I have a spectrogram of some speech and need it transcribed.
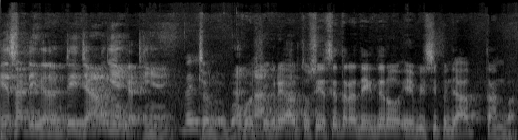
ਇਹ ਸਾਡੀ ਗਾਰੰਟੀ ਜਾਣਗੀਆਂ ਇਕੱਠੀਆਂ ਹੀ। ਚਲੋ ਬਹੁਤ ਬਹੁਤ ਸ਼ੁਕਰੀਆ। ਔਰ ਤੁਸੀਂ ਇਸੇ ਤਰ੍ਹਾਂ ਦੇਖਦੇ ਰਹੋ ABC ਪੰਜਾਬ। ਧੰਨਵਾਦ।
